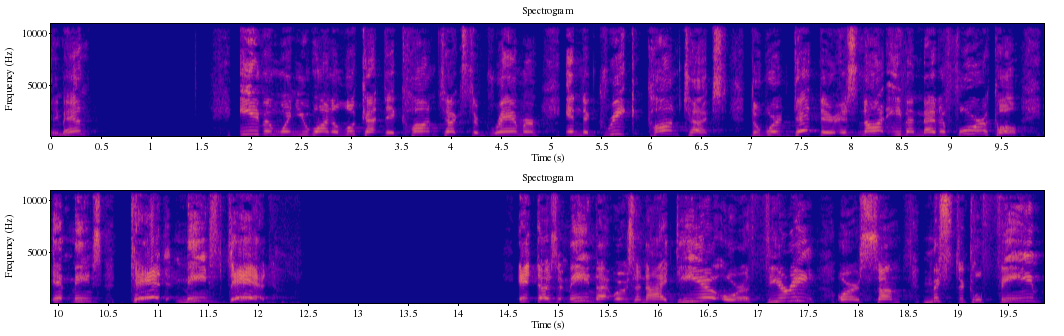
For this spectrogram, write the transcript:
Amen. Even when you want to look at the context of grammar in the Greek context, the word dead there is not even metaphorical. It means dead means dead. It doesn't mean that was an idea or a theory or some mystical theme.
